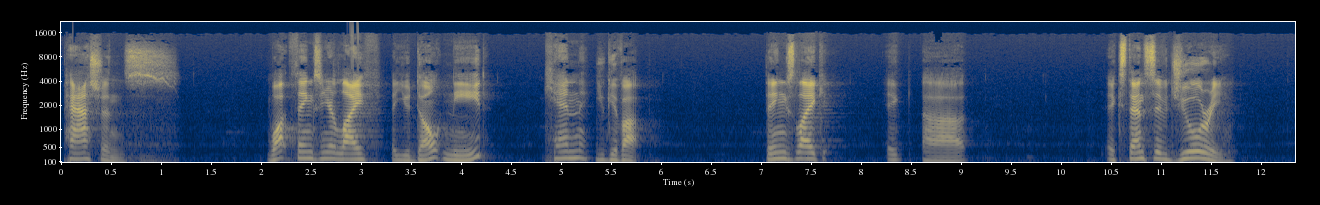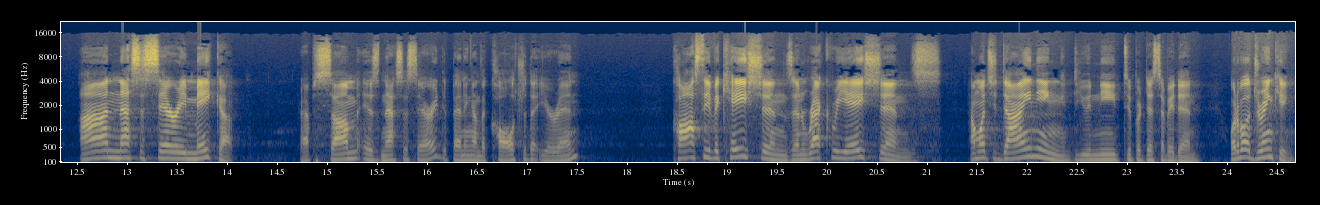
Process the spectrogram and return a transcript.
passions. What things in your life that you don't need can you give up? Things like uh, extensive jewelry, unnecessary makeup. Perhaps some is necessary depending on the culture that you're in. Costly vacations and recreations. How much dining do you need to participate in? What about drinking?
